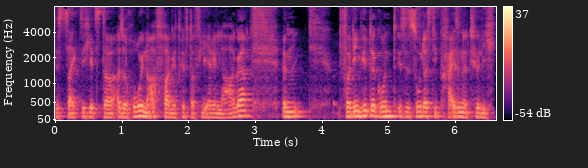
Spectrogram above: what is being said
das zeigt sich jetzt da, also hohe Nachfrage trifft auf leere Lager. Ähm, vor dem Hintergrund ist es so, dass die Preise natürlich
